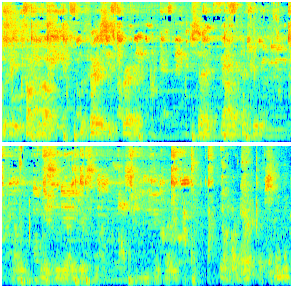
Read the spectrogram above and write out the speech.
He talked about the Pharisees' prayer. He said, God, I thank you. I'm um, innocent and this. And I'm not like that person.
